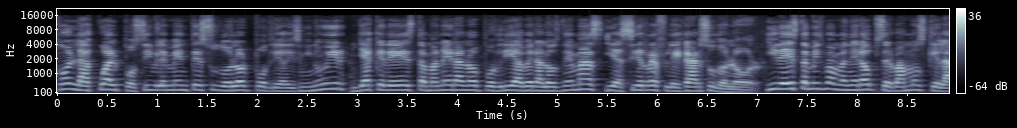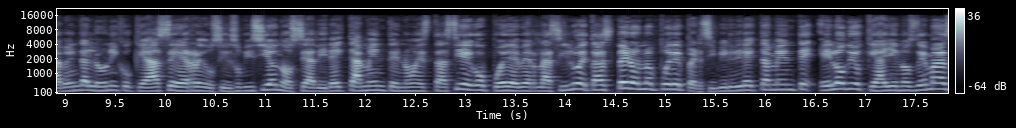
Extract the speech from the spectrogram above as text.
con la cual posiblemente su dolor podría disminuir, ya que de esta manera no podría ver a los demás y así reflejar su dolor. Y de esta misma manera observamos que la venda lo único que hace es reducir su visión, o sea, directamente no está ciego, puede ver las siluetas, pero no puede percibir directamente el odio que hay en los demás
